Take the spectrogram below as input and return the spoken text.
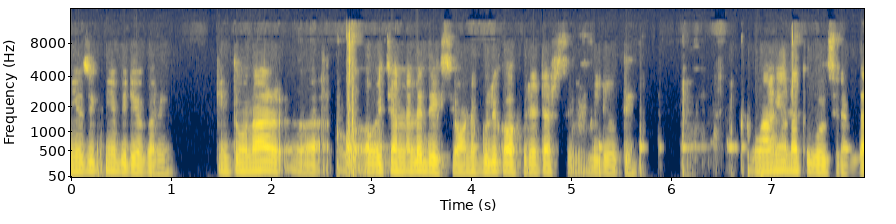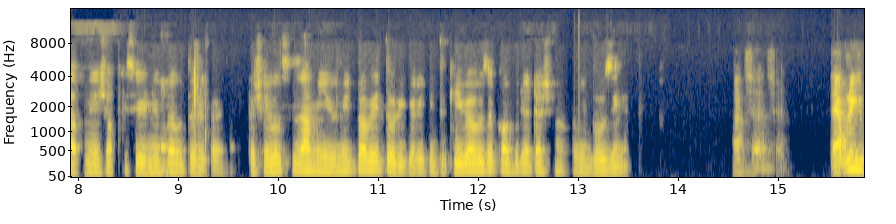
মিউজিক নিয়ে ভিডিও করে। কিন্তু ওনার ওই চ্যানেলে দেখছি অনেকগুলি কপিরাইট আসছে ভিডিওতে আমি আচ্ছা। ওনাকে বলছিলাম যে আপনি সবকিছু ইউনিক ভাবে তৈরি করেন। তো সে বলছে যে আমি ইউনিক ভাবেই তৈরি করি কিন্তু কীভাবে যে কপিরাইট আসে আমি বুঝি না। আচ্ছা আচ্ছা। আপনি কি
